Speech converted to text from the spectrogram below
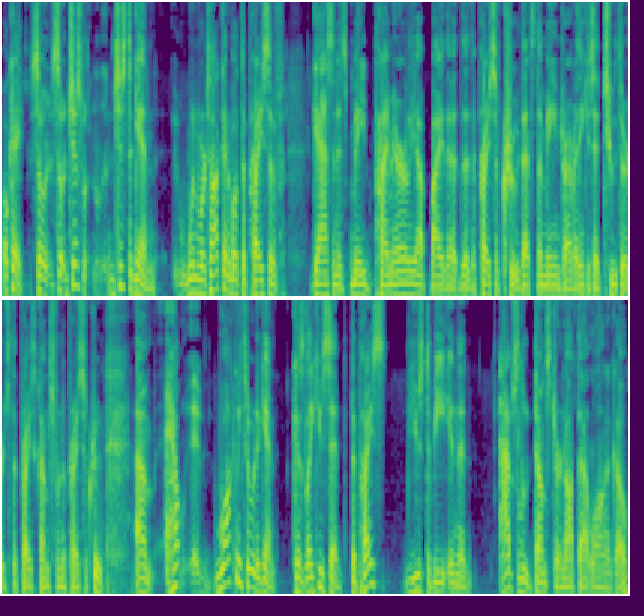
Okay, so so just just again, when we're talking about the price of gas and it's made primarily up by the, the, the price of crude, that's the main driver. I think you said two thirds of the price comes from the price of crude. Um, help walk me through it again, because like you said, the price used to be in the absolute dumpster not that long ago,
